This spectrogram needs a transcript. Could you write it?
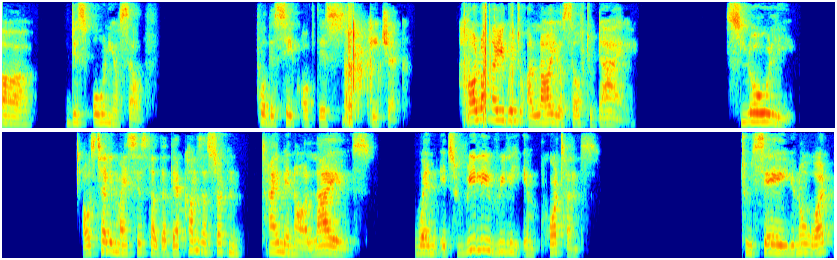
uh, disown yourself for the sake of this paycheck? How long are you going to allow yourself to die? Slowly. I was telling my sister that there comes a certain time in our lives when it's really, really important to say, you know what,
